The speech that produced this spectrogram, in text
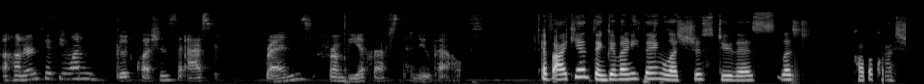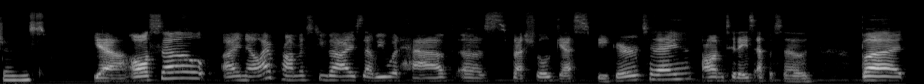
151 good questions to ask friends from BFFs to new pals. If I can't think of anything, let's just do this. Let's a couple questions. Yeah. Also, I know I promised you guys that we would have a special guest speaker today on today's episode, but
